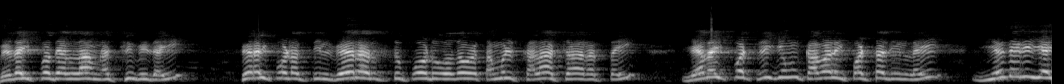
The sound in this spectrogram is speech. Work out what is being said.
விதைப்பதெல்லாம் நச்சு விதை. திரைப்படத்தில் வேறறுத்து போடுவதோ தமிழ் கலாச்சாரத்தை. எதை பற்றியும் கவலைப்பட்டதில்லை. எதிரியை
